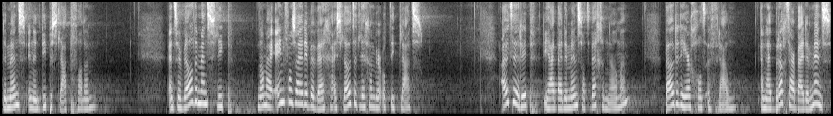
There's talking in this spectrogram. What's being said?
de mens in een diepe slaap vallen. En terwijl de mens sliep, nam hij een van zijn ribben weg. Hij sloot het lichaam weer op die plaats. Uit de rib die hij bij de mens had weggenomen, bouwde de Heer God een vrouw. En hij bracht haar bij de mens.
